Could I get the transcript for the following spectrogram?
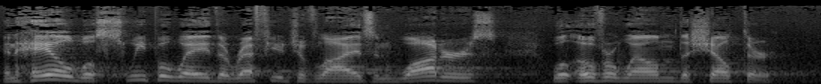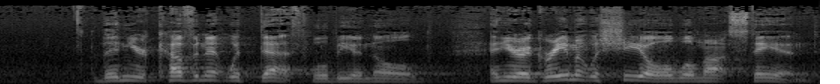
And hail will sweep away the refuge of lies, and waters will overwhelm the shelter. Then your covenant with death will be annulled, and your agreement with Sheol will not stand.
